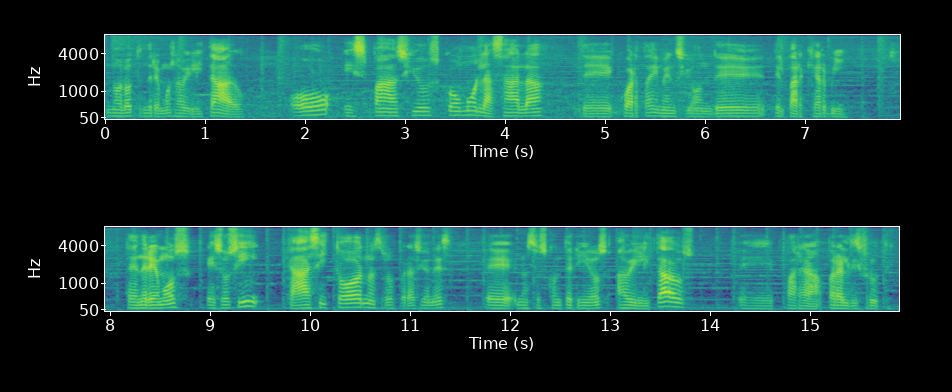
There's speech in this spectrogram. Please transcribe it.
no lo tendremos habilitado. O espacios como la sala de cuarta dimensión del Parque Arví. Tendremos, eso sí, casi todas nuestras operaciones, eh, nuestros contenidos habilitados eh, para, para el disfrute.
